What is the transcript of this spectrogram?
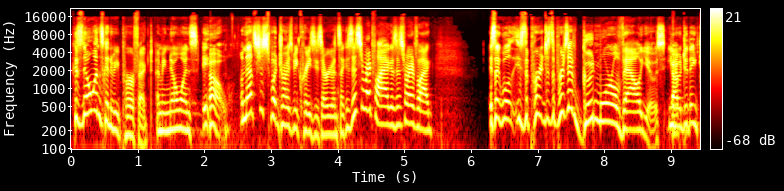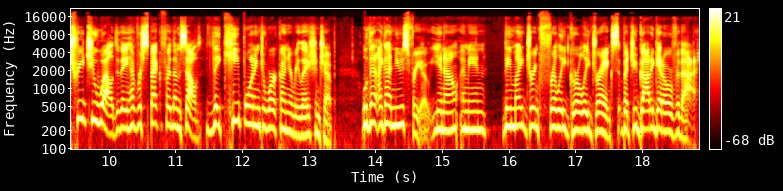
because no one's going to be perfect. I mean, no one's. It, No. and that's just what drives me crazy. Is everyone's like, is this a red flag? Is this a red flag? It's like, well, is the per- does the person have good moral values? You know, do they treat you well? Do they have respect for themselves? Do they keep wanting to work on your relationship? Well, then I got news for you. You know, I mean, they might drink frilly, girly drinks, but you got to get over that.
